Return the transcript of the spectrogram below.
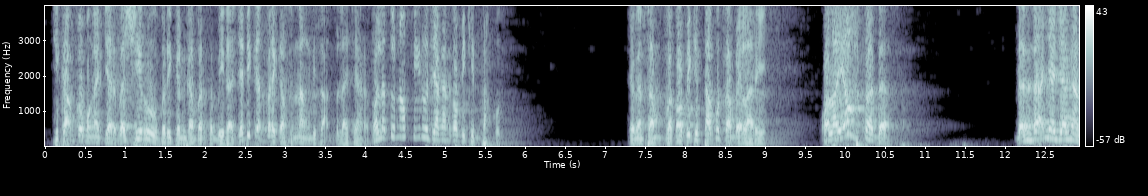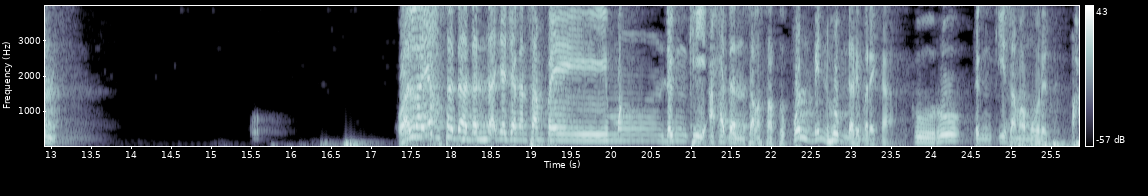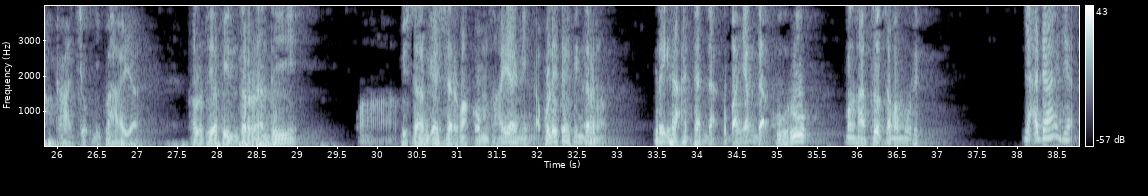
Jika engkau mengajar basyiru, berikan kabar gembira. Jadikan mereka senang di saat belajar. Walau nafiru, jangan kau bikin takut. Jangan sampai kau bikin takut sampai lari. Wala yahsada. Dan daknya jangan. Wala yahsada. Dan daknya jangan sampai mendengki ahadan salah satu pun minhum dari mereka. Guru dengki sama murid. Wah kacau nih bahaya. Kalau dia pinter nanti Wah, bisa geser makom saya ini. Nggak boleh deh pinter. Kira-kira ada enggak? Kebayang enggak guru menghasut sama murid? Ya ada aja.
